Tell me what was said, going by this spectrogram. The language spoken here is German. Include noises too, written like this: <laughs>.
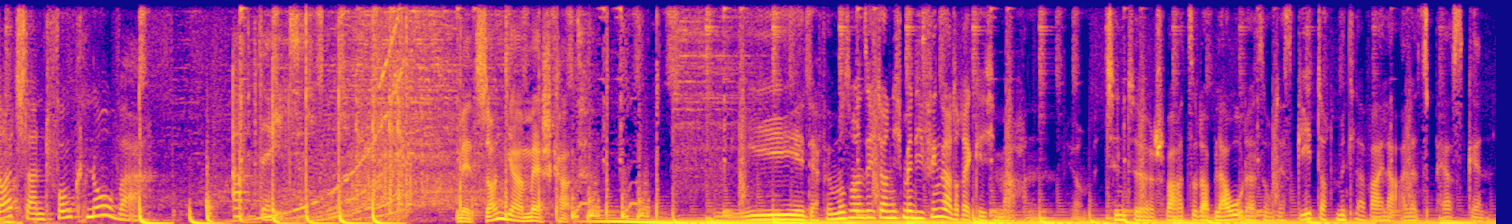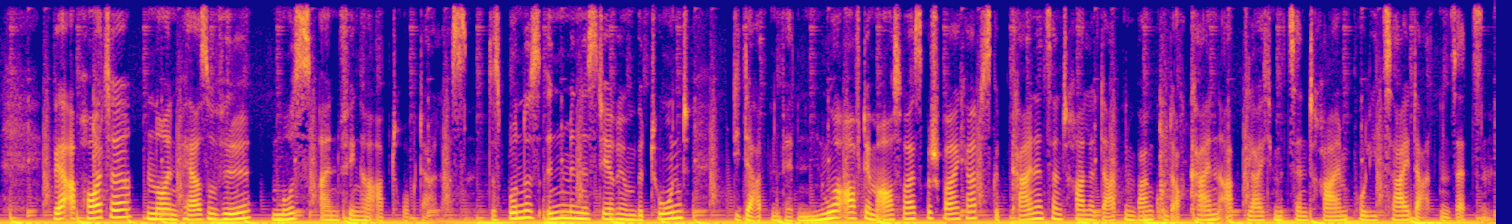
Deutschlandfunk Nova. Update. Mit Sonja Meschkat. Nee, dafür muss man sich doch nicht mehr die Finger dreckig machen. Tinte, schwarz oder blau oder so, das geht doch mittlerweile alles per Scan. Wer ab heute einen neuen Perso will, muss einen Fingerabdruck dalassen. Das Bundesinnenministerium betont, die Daten werden nur auf dem Ausweis gespeichert. Es gibt keine zentrale Datenbank und auch keinen Abgleich mit zentralen Polizeidatensätzen.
